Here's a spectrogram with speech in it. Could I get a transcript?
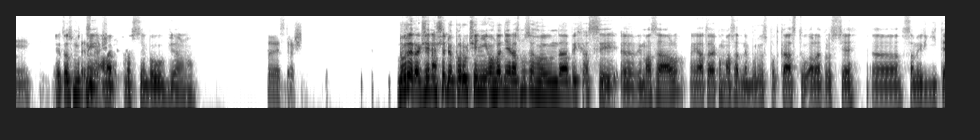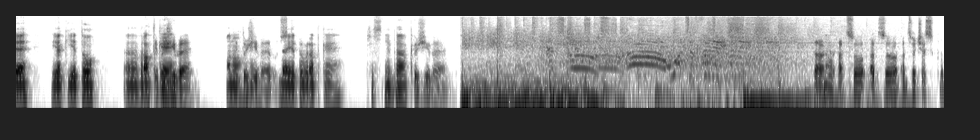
Hm, Je to smutný, strašný. ale prostě bohužel, no. to je strašné. Dobře, takže naše doporučení ohledně Rasmuse Hojlunda bych asi uh, vymazal. Já to jako mazat nebudu z podcastu, ale prostě uh, sami vidíte, jak je to uh, Je vratké. to živé, Ano, je to živé ne, prostě. je to vratké. Přesně tak. je to živé. Tak No. a co, a co, a co Česko?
